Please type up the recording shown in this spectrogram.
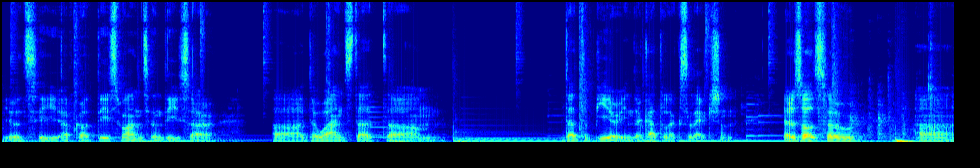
you'll see I've got these ones and these are uh, the ones that um, that appear in the catalog selection. There's also uh,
